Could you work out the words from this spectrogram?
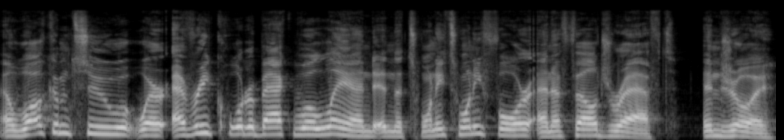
and welcome to where every quarterback will land in the 2024 NFL Draft. Enjoy.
